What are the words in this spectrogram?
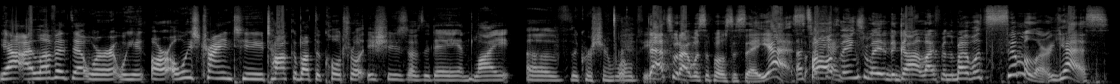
Yeah, I love it that we're we are always trying to talk about the cultural issues of the day in light of the Christian worldview. That's what I was supposed to say. Yes. That's All things related to God, life, and the Bible. It's similar. Yes.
